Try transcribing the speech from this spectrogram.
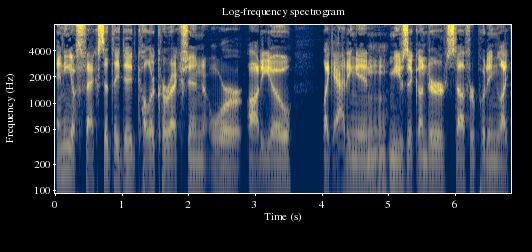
any effects that they did, color correction or audio, like adding in Mm-hmm. music under stuff or putting like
